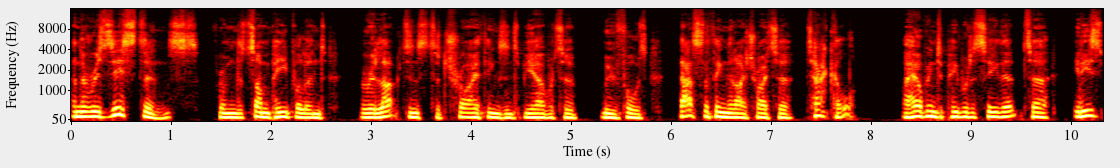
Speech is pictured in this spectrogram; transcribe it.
And the resistance from the, some people and the reluctance to try things and to be able to move forwards, that's the thing that I try to tackle by helping to people to see that uh, it is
